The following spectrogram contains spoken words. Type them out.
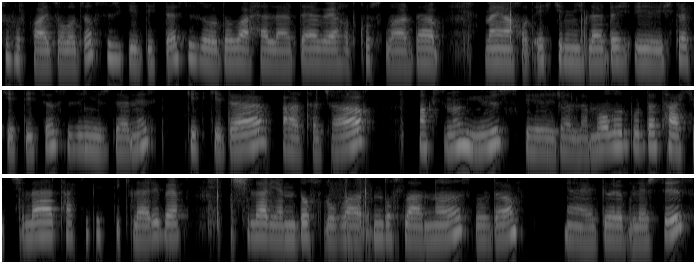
0% olacaq. Siz girdikdə siz orada layihələrdə və yaxud kurslarda və yaxud etkinliklərdə ə, iştirak etdikcə sizin yüzdəniz get-gedə artacaq. Maksimum 100 e, irəliləmə olur. Burada takipçilər, takip etdikləri və kişilər, yəni dostluqlar, dostlarınız burada e, görə bilirsiniz.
